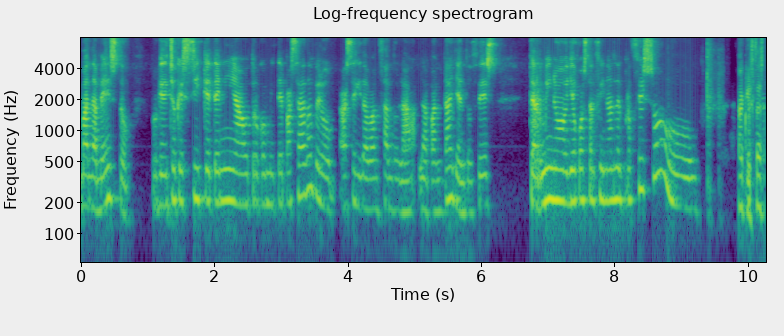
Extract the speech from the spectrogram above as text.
mándame esto. Porque he dicho que sí que tenía otro comité pasado, pero ha seguido avanzando la, pantalla. Entonces, ¿termino, llego hasta el final del proceso o...? Ah, que estás,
